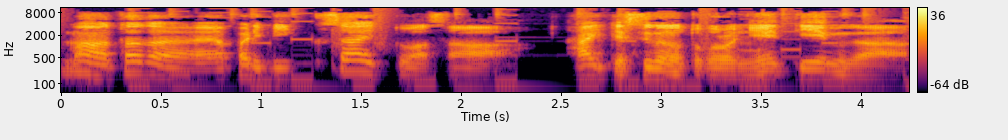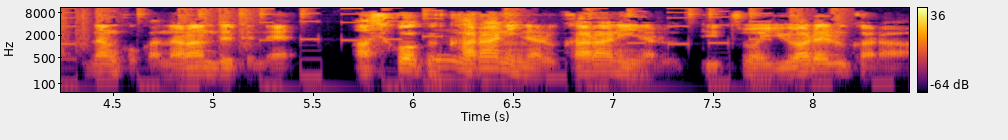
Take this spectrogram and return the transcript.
まあ、ただ、やっぱりビッグサイトはさ、入ってすぐのところに ATM が何個か並んでてね、あそこが空になる空になるっていつも言われるから、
